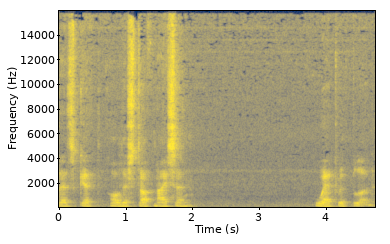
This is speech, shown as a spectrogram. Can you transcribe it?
let's get all this stuff nice and wet with blood.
